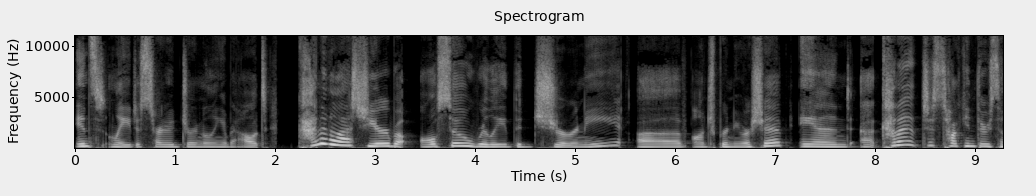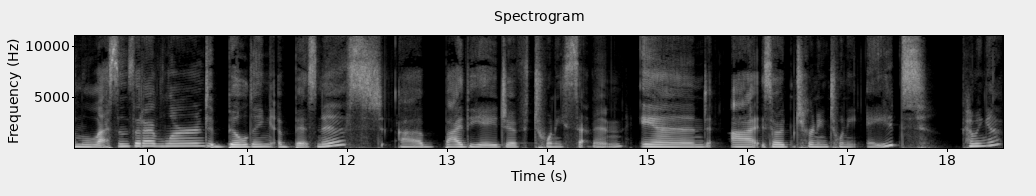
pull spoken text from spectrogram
instantly just started journaling about kind of the last year, but also really the journey of entrepreneurship and uh, kind of just talking through some lessons that I've learned building a business uh, by the age of 27. And I, so I'm turning 28 coming up.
